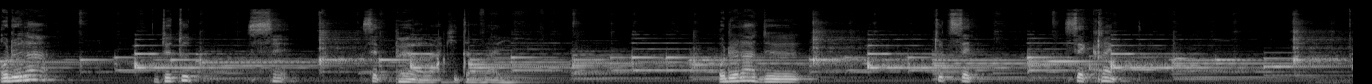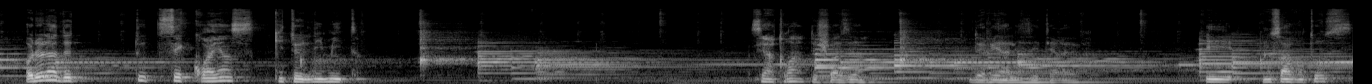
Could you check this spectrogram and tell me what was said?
au-delà de toute cette peur-là qui t'envahit, au-delà de toutes ces craintes, au-delà de toutes ces croyances qui te limitent, c'est à toi de choisir de réaliser tes rêves. Et nous savons tous,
